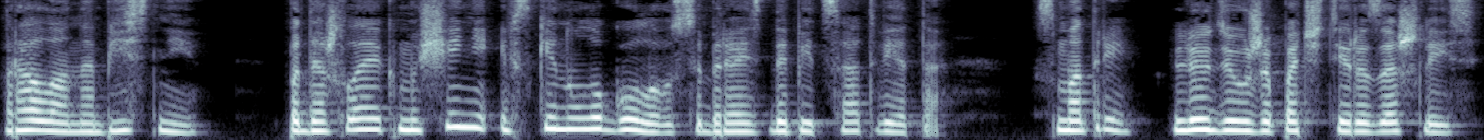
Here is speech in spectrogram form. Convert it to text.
Ролан, объясни. Подошла я к мужчине и вскинула голову, собираясь добиться ответа. «Смотри, люди уже почти разошлись.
